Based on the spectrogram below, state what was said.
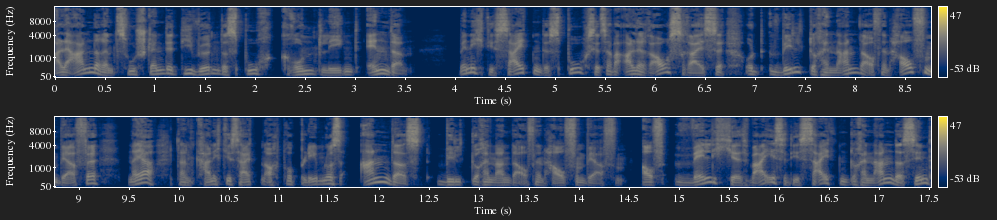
Alle anderen Zustände, die würden das Buch grundlegend ändern. Wenn ich die Seiten des Buchs jetzt aber alle rausreiße und wild durcheinander auf den Haufen werfe, naja, dann kann ich die Seiten auch problemlos anders wild durcheinander auf den Haufen werfen. Auf welche Weise die Seiten durcheinander sind,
